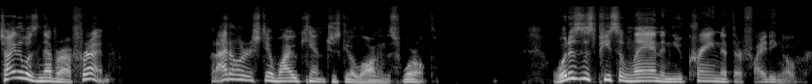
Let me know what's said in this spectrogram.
China was never our friend. But I don't understand why we can't just get along in this world. What is this piece of land in Ukraine that they're fighting over?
